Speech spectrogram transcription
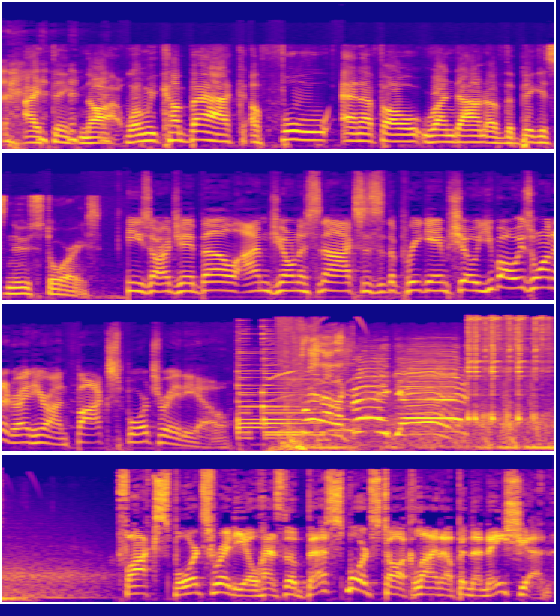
I think not. When we come back, a full NFL rundown of the biggest news stories. He's RJ Bell. I'm Jonas Knox. This is the pregame show you've always wanted right here on Fox Sports Radio. Straight out of Vegas! Fox Sports Radio has the best sports talk lineup in the nation.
